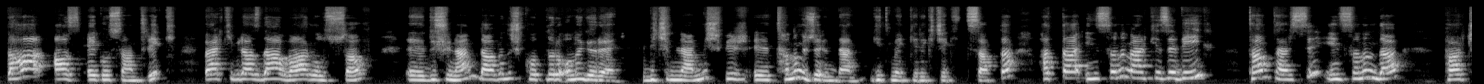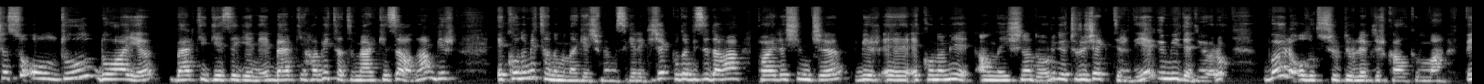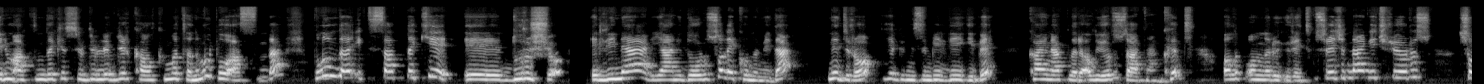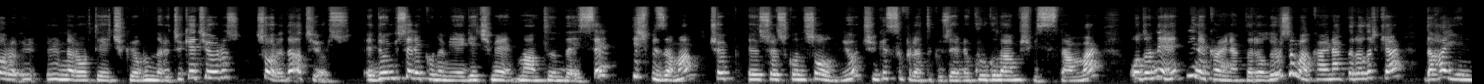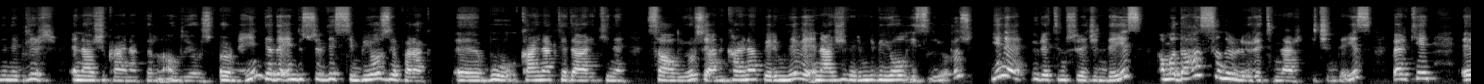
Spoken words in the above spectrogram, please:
daha az egosantrik, belki biraz daha varoluşsal e, düşünen davranış kodları ona göre biçimlenmiş bir e, tanım üzerinden gitmek gerekecek iktisatta. Hatta insanı merkeze değil tam tersi insanın da parçası olduğu doğayı, belki gezegeni, belki habitatı merkeze alan bir ekonomi tanımına geçmemiz gerekecek. Bu da bizi daha paylaşımcı bir e, ekonomi anlayışına doğru götürecektir diye ümit ediyorum. Böyle olur sürdürülebilir kalkınma. Benim aklımdaki sürdürülebilir kalkınma tanımı bu aslında. Bunun da iktisattaki e, duruşu e, lineer yani doğrusal ekonomiden nedir o? Hepimizin bildiği gibi kaynakları alıyoruz zaten kıt. Alıp onları üretim sürecinden geçiriyoruz Sonra ürünler ortaya çıkıyor, bunları tüketiyoruz, sonra da atıyoruz. E, döngüsel ekonomiye geçme mantığında ise hiçbir zaman çöp e, söz konusu olmuyor. Çünkü sıfır atık üzerine kurgulanmış bir sistem var. O da ne? Yine kaynaklar alıyoruz ama kaynaklar alırken daha yenilenebilir enerji kaynaklarını alıyoruz örneğin. Ya da endüstride simbiyoz yaparak e, bu kaynak tedarikini sağlıyoruz. Yani kaynak verimli ve enerji verimli bir yol izliyoruz. Yine üretim sürecindeyiz ama daha sınırlı üretimler içindeyiz. Belki e,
